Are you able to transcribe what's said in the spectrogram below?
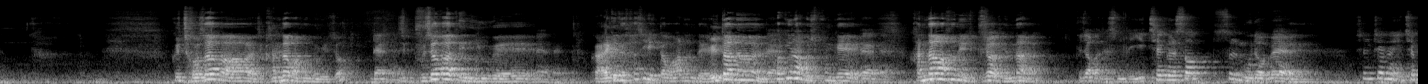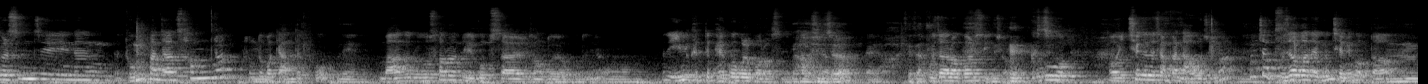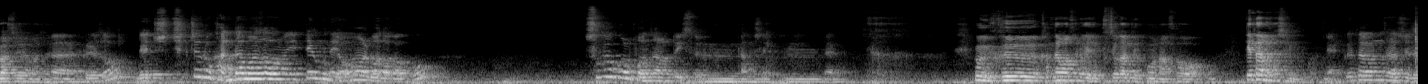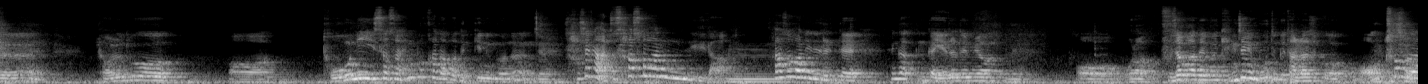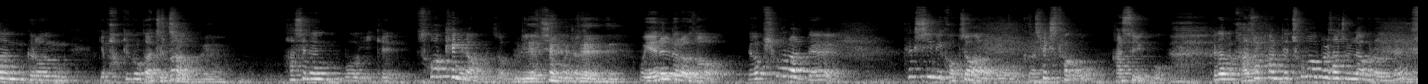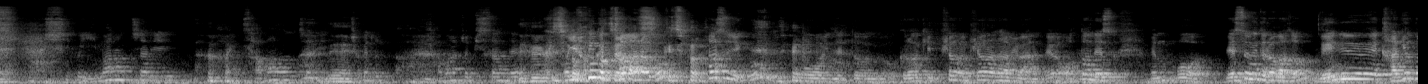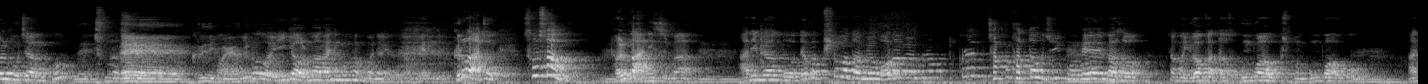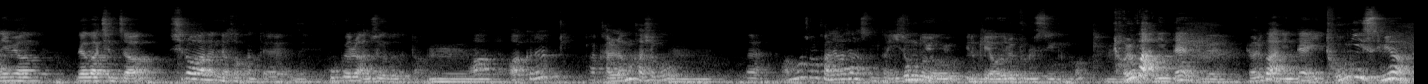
그 저자가 이제 간다마 감독이죠. 네. 이제 부자가 된 이후에. 그 알게 된 사실이 있다고 하는데 일단은 네. 확인하고 싶은 게. 간다마 선이 부자가 됐나요? 부자가 됐습니다. 이 책을 썼을 무렵에 네. 실제는 이 책을 쓴 지는 독립한 지 한 3년 정도밖에 안 됐고 네. 만으로 37살 정도였거든요. 어. 근데 이미 그때 100억을 벌었으니까. 아, 진짜요? 네. 부자라고 할 수 있죠. 네, 그리고 어, 이 책에도 잠깐 나오지만 혼자 부자가 되면 재미가 없다. 음, 맞아요, 맞아요. 네, 그래서 내 치- 실제로 간담화선이 때문에 영향을 받아갖고 수백억을 번 사람도 있어요. 음, 당시에. 음. 네. 그럼 그 간담화 소리가 이제 부자가 되고 나서 깨달은 사실인 거예요. 네, 끝다는 사실은 결국 어, 돈이 있어서 행복하다고 느끼는 거는 네. 사실은 아주 사소한 일이다. 음. 사소한 일일 때 생각, 그러니까 예를 들면 네. 어 뭐라 부자가 되면 굉장히 모든 게 달라질 것 같고 엄청난 그런 게 바뀔 것 같지만 그렇죠. 예. 사실은 뭐 이렇게 소확행이라고 그러죠. 우리 네, 친구들. 네, 네. 뭐 예를 들어서 내가 피곤할 때 택시비 걱정 안 하고 그냥 택시 타고 갈 수 있고 그다음에 가족한테 초밥을 사주려고 그러는데 야씨 이거 2만 원짜리 아, 4만 원짜리 네. 저게 좀 아, 4만 원 좀 비싼데 네, 그쵸. 뭐 이런 걱정 안 하고 그쵸. 살수 있고 뭐 이제 또 그렇게 표현 표현하는 사람이 많은데요. 어떤 레스 뭐 레스토랑에 들어가서 메뉴의 가격을 보지 않고 네. 수 있어요. 네, 그러니까요. 이거 이게 얼마나 행복한 거냐 이거. 그런 아주 소소한 거, 음. 별거 아니지만 음. 아니면 뭐 내가 필요하다면 원하면 그냥 그래 잠깐 갔다 오지. 뭐 음. 해외 가서 잠깐 유학 갔다 와서 공부하고 싶으면 공부하고 음. 아니면 내가 진짜 싫어하는 녀석한테 네. 고개를 안 숙여도 된다. 음. 아, 아 그래? 아, 가려면 가시고. 음. 네. 아, 뭐좀 가능하지 않습니다. 이 정도 여유, 이렇게 여유를 부를 수 있는 거. 음. 별거 아닌데, 네. 별거 아닌데, 이 돈이 있으면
